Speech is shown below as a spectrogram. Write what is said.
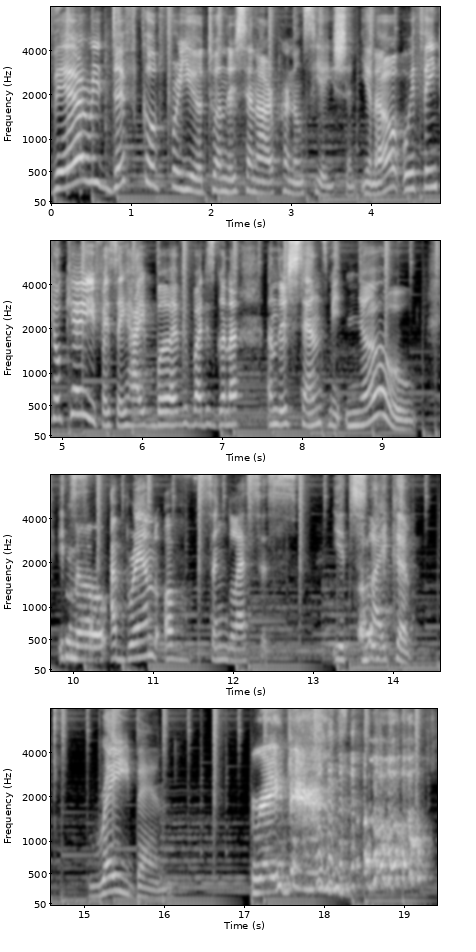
very difficult for you to understand our pronunciation. You know, we think, okay, if I say hi, but everybody's gonna understand me. No, it's No. a brand of sunglasses. It's Oh. like a Ray Ban. Ray Bans. oh.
